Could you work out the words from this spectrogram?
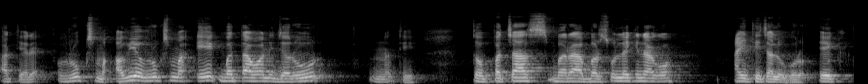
અત્યારે વૃક્ષમાં, અવયવ વૃક્ષમાં એક બતાવવાની જરૂર નથી. તો પચાસ બરાબર શું લખી નાખો? અહીંથી ચાલુ કરો. એક.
